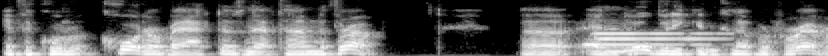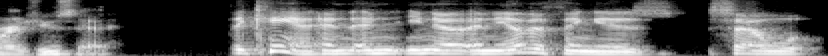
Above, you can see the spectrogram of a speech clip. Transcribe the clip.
if the quarterback doesn't have time to throw. Uh, and nobody can cover forever, as you said. They can't. And, and, you know, and the other thing is so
